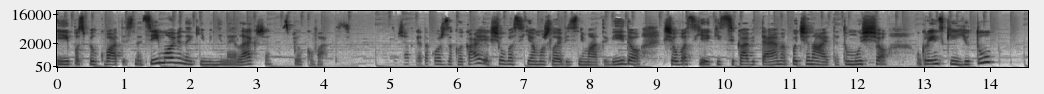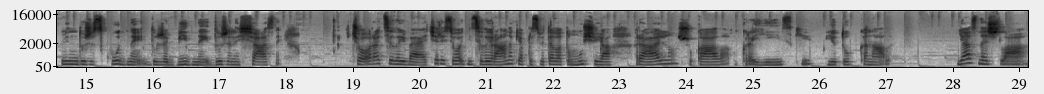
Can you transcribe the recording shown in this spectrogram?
і поспілкуватись на цій мові, на якій мені найлегше спілкуватися. Дівчатка, я також закликаю, якщо у вас є можливість знімати відео, якщо у вас є якісь цікаві теми, починайте, тому що український Ютуб він дуже скудний, дуже бідний, дуже нещасний. Вчора цілий вечір і сьогодні цілий ранок я присвятила тому, що я реально шукала українські YouTube канали. Я знайшла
